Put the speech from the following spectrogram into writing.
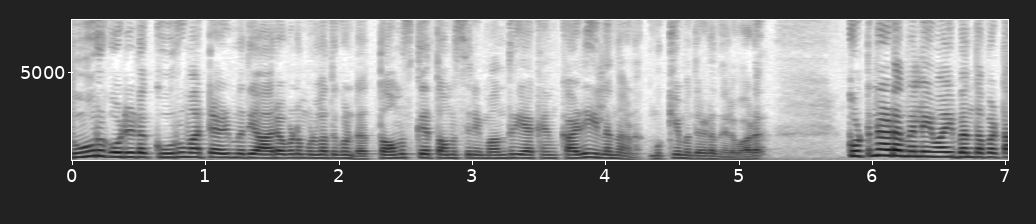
നൂറ് കോടിയുടെ കൂറുമാറ്റ അഴിമതി ആരോപണമുള്ളതുകൊണ്ട് തോമസ് കെ തോമസിനെ മന്ത്രിയാക്കാൻ കഴിയില്ലെന്നാണ് മുഖ്യമന്ത്രിയുടെ നിലപാട്. കുട്ടനാട് എം എൽ എയുമായി ബന്ധപ്പെട്ട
